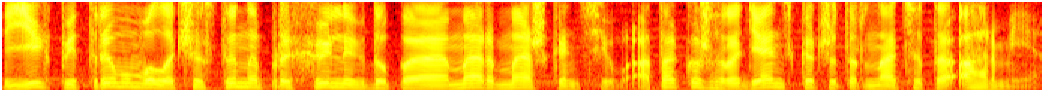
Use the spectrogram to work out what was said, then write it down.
Їх підтримувала частина прихильних до ПМР мешканців, а також радянська 14-та армія.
